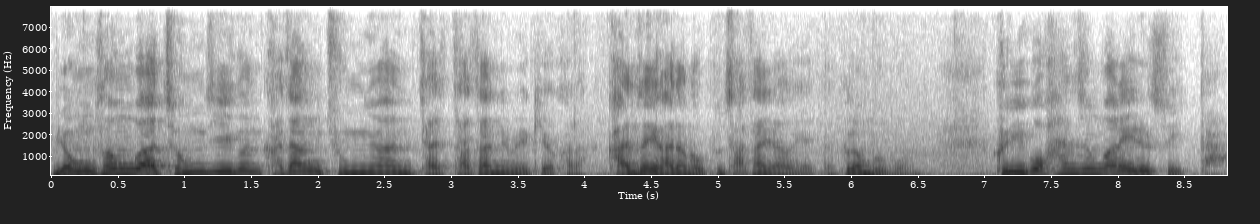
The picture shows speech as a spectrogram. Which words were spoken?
명성과 정직은 가장 중요한 자, 자산임을 기억하라. 간성이 가장 높은 자산이라고 했던 그런 부분. 그리고 한순간에 이룰 수 있다.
